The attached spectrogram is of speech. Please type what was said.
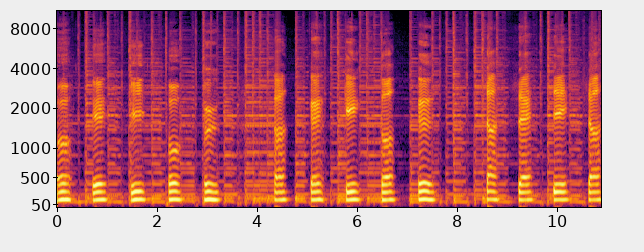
の。あえいおうかけきこうたせしさ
